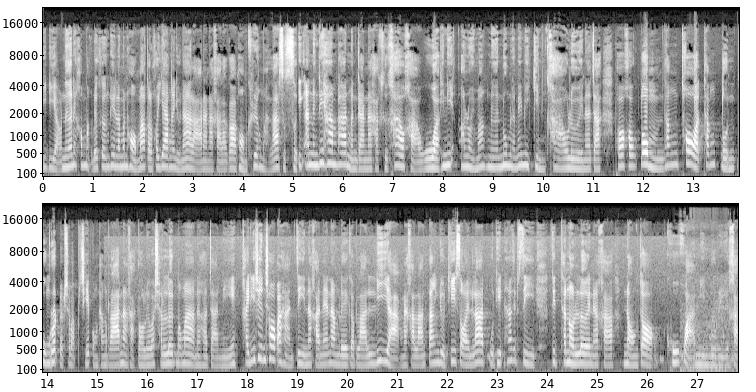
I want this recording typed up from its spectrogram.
ที่เดียว เนื้อเนี่ยเขาหมักด้วยเครื่องเทศแล้วมันหอมมากตอนเขาย่างกันอยู่หน้าร้านนะคะ แล้วก็หอมเครื่องหม่าล่าสุดๆ อีกอันหนึงที่ห้ามพลาดเหมือนกันนะคะ คือข้าวขาวัว ที่นี่อร่อยมากเนื้อนุ่มและไม่มีกลิ่นคาวเลยนะจ๊ะเพราะาเขาต้มทั้งทอดทั้งตุ๋นปรุงรสแบบฉบับเชฟของทางร้านนะคะบอกเลยว่าชั้นเลิศมากๆนะคะ จานนี้ใครที่ชื่นชอบอาหารจีนนะคะแแนะนำเลยกับร้านลี่หยางนะคะ ร้านตั้งอยู่ที่ซอยลาดอุทิศ 54 ติดถนนเลยนะคะ หนองจอกคูขวามีนบุรีค่ะ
